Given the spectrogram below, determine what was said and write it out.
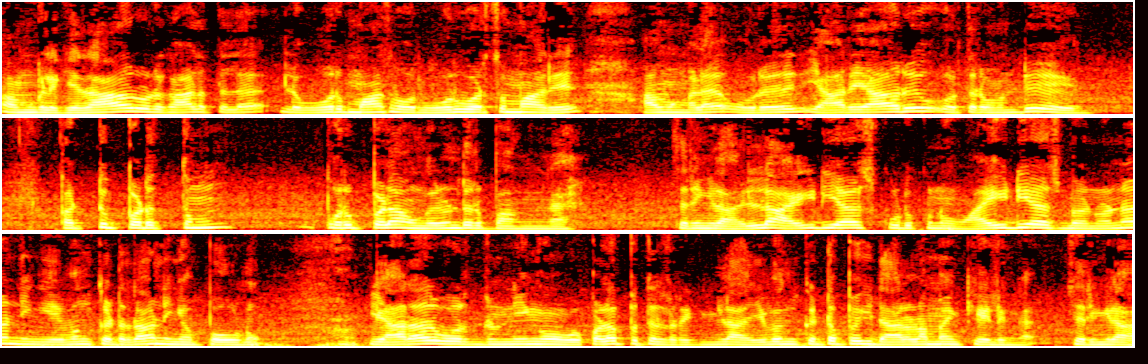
அவங்களுக்கு ஏதாவது ஒரு காலத்தில் இல்லை ஒரு மாதம் ஒரு ஒரு வருஷமாக அவங்கள ஒரு யார் யார் ஒருத்தரை வந்து கட்டுப்படுத்தும் பொறுப்பில் அவங்க இருந்திருப்பாங்க சரிங்களா? இல்லை ஐடியாஸ் கொடுக்கணும். ஐடியாஸ் வேணும்னா நீங்கள் இவங்ககிட்ட தான் நீங்கள் போகணும். யாராவது ஒரு நீங்கள் உங்கள் குழப்பத்தில் இருக்கீங்களா? இவங்ககிட்ட போய் தாராளமாக கேளுங்க. சரிங்களா?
